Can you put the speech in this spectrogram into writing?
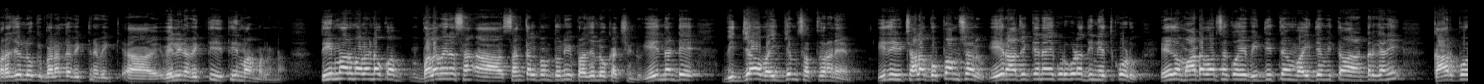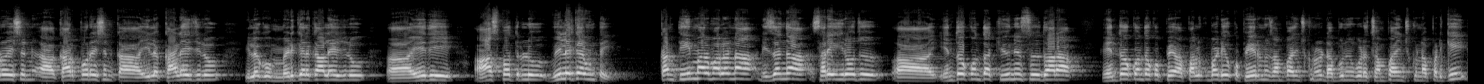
ప్రజల్లోకి బలంగా వ్యక్తిన వ్యక్తి వెళ్ళిన వ్యక్తి తీర్మార్ మల్లన్న. తీర్మార్ మల్లన్న ఒక బలమైన స- సంకల్పంతో ప్రజల్లోకి వచ్చిండు. ఏంటంటే విద్యా వైద్యం సత్వర న్యాయం ఇది చాలా గొప్ప అంశాలు. ఏ రాజకీయ నాయకుడు కూడా దీన్ని ఎత్తుకోడు. ఏదో మాట వరుసకు ఏ విద్యుత్వం వైద్యం ఇత్తం అని అంటారు కానీ కార్పొరేషన్ కార్పొరేషన్ ఇలా కాలేజీలు ఇలాగ మెడికల్ కాలేజీలు ఏది ఆసుపత్రులు వీళ్ళకే ఉంటాయి. కానీ తీర్మానం వలన నిజంగా సరే ఈరోజు ఎంతో కొంత క్యూనియస్ ద్వారా ఎంతో కొంత ఒక పే- పలుకుబడి ఒక పేరును సంపాదించుకున్న డబ్బును కూడా సంపాదించుకున్నప్పటికీ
